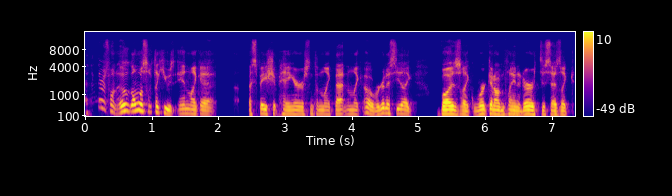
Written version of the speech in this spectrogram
I think there was one, it almost looked like he was in like a, a spaceship hangar or something like that. And I'm like, oh, we're gonna see like Buzz like working on planet Earth just as like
